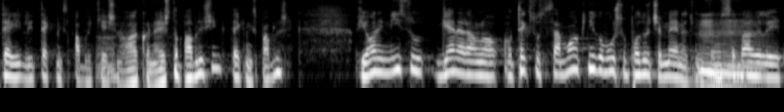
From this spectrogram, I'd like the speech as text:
te, ili Technics Publication, ovako nešto, publishing, Technics Publishing. I oni nisu generalno, tek su sa mojom knjigom ušli u područje menadžmenta, mm. se bavili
